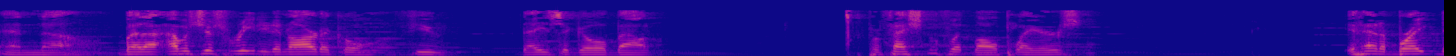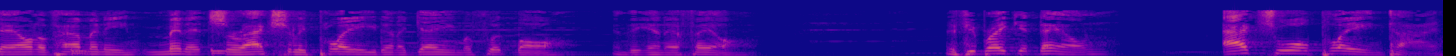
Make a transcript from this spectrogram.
And uh, but I, I was just reading an article a few days ago about professional football players. It had a breakdown of how many minutes are actually played in a game of football in the NFL. If you break it down, actual playing time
